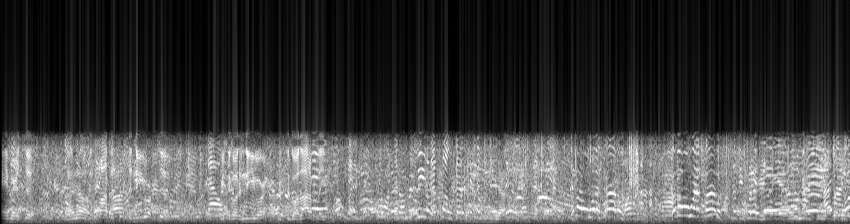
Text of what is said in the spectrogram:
Came here too. I know. We sponsored trips to New York too. Now, We used to go to New York. We used to go a lot of places. okay. Let's go. We gotta catch up with. Yeah. Come on, West Island. Come on, West Island. Looking crazy. Yeah, yeah. I like it.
